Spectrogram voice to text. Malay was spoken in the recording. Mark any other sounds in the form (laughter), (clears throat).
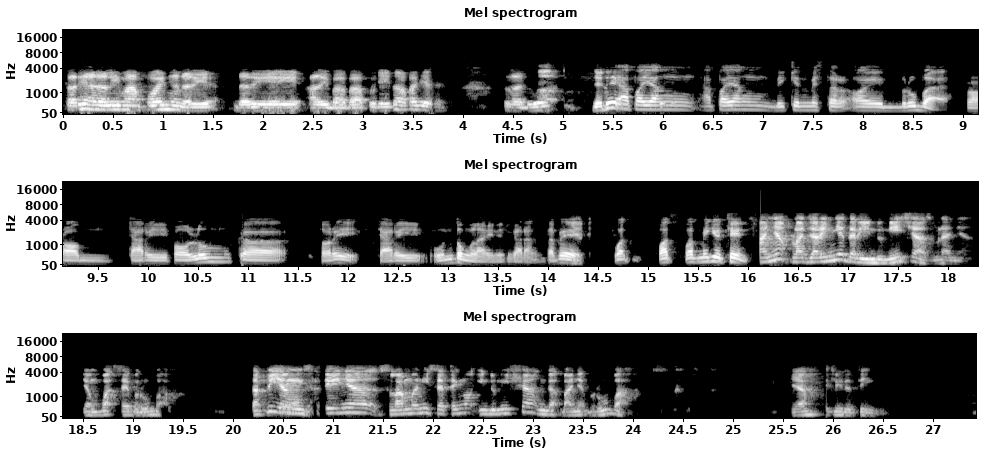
tadi ada lima poin yang dari dari Alibaba punya itu apa aja? Setelah dua. Jadi apa yang apa yang bikin Mr. Oi berubah from cari volume ke sorry cari untung lah ini sekarang. Tapi Iya. what what what make you change? Banyak pelajarinya dari Indonesia sebenarnya yang buat saya berubah. Tapi yang Ya. sedihnya selama ni saya tengok Indonesia enggak banyak berubah. (laughs) Ya, yeah, the thing.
